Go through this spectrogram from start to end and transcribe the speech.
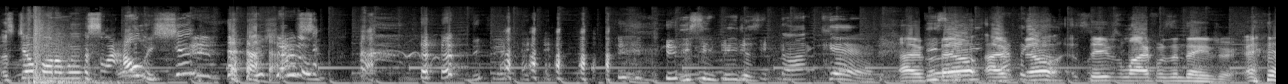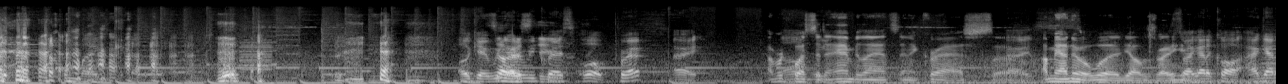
Let's jump on him with a slide. Holy shit! you shot him. DCP does not care. I He's- felt. I felt gun. Steve's life was in danger. oh my god. okay, we Sorry, gotta Steve. request. Oh, prep. All right. I requested we- an ambulance and it crashed. So Alright. I mean, I knew it would. Y'all was right So here. So I got a call. I got.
